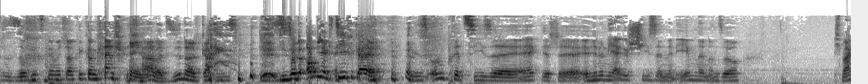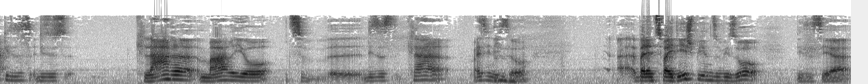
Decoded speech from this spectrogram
so geht's mir mit Donkey Kong Country. Ja, aber die sind halt geil. die sind objektiv geil. Dieses unpräzise, hektische Hin- und Hergeschieße in den Ebenen und so. Ich mag dieses, dieses klare Mario, äh, dieses klar, weiß ich nicht so. Äh, Bei den 2D-Spielen sowieso dieses sehr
